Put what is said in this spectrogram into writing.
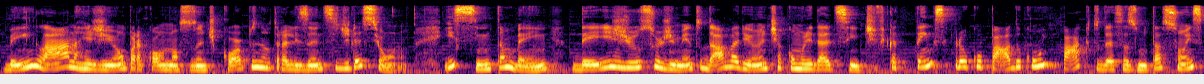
bem lá na região para a qual nossos anticorpos neutralizantes se direcionam. E sim, também, desde o surgimento da variante, a comunidade científica tem se preocupado com o impacto dessas mutações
